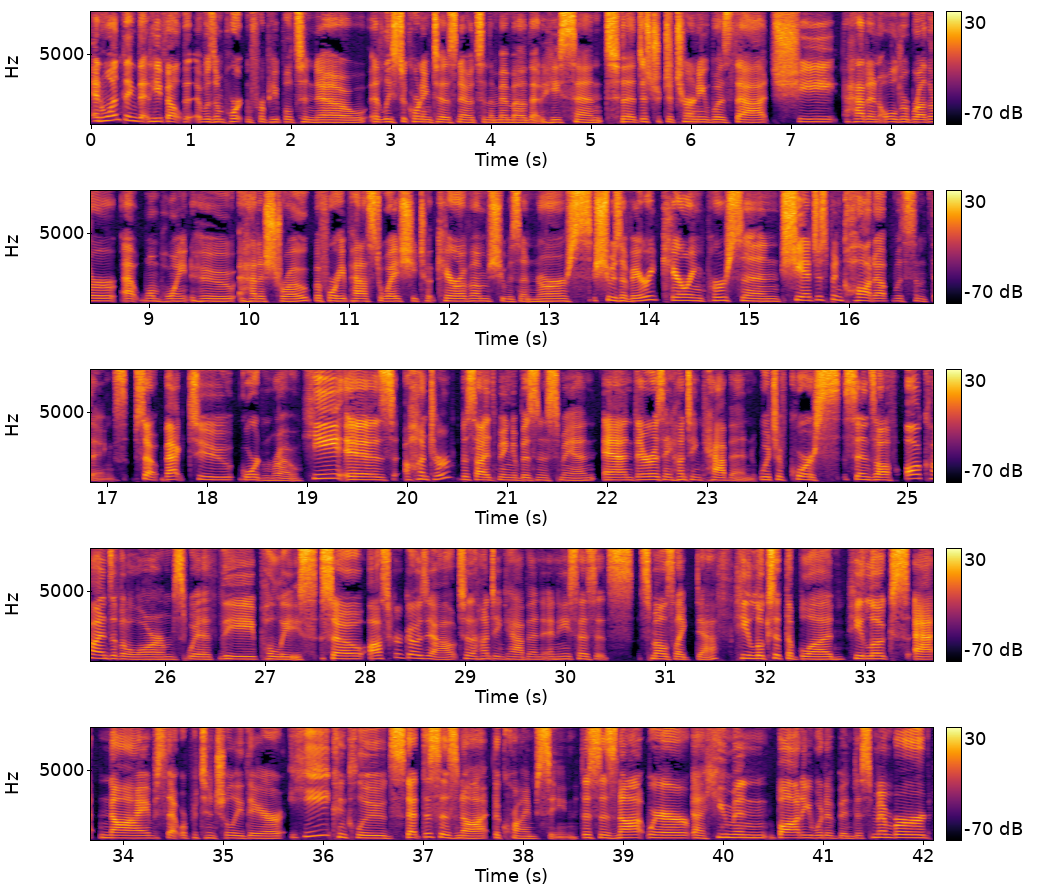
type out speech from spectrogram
And one thing that he felt that was important for people to know, at least according to his notes in the memo that he sent the district attorney, was that she had an older brother at one point who had a stroke before he passed away. She took care of him. She was a nurse. She was a very caring person. She had just been caught up with some things. So back to Gordon Rowe. He is a hunter besides being a businessman, and there is a hunting cabin, which of course sends off all kinds of alarms with the police. So Oscar goes out to the hunting cabin and he says it smells like death. He looks at the blood, he looks at knives that were potentially there. He concludes that this is not the crime scene. This is not where a human body would have been dismembered.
